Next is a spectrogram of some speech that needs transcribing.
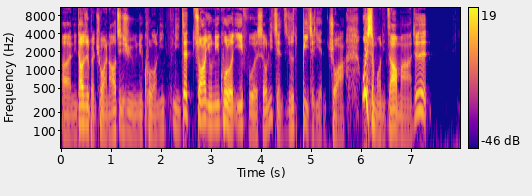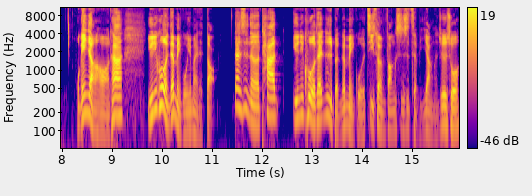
呃，你到日本去玩，然后进去 Uniqlo，你你在抓 Uniqlo 衣服的时候，你简直就是闭着眼抓。为什么你知道吗？就是我跟你讲哈，它 Uniqlo 你在美国也买得到，但是呢，它 Uniqlo 在日本跟美国的计算方式是怎么样的？就是说，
